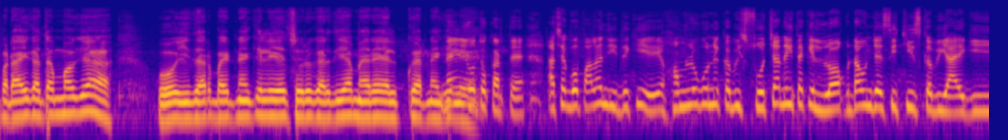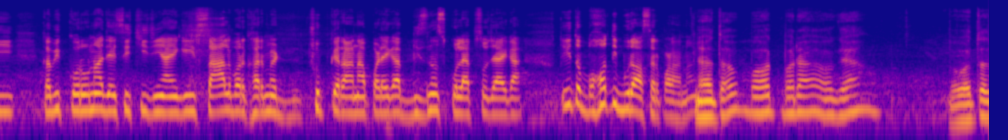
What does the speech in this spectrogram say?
पढ़ाई ख़त्म हो गया वो इधर बैठने के लिए शुरू कर दिया मेरे हेल्प करने के नहीं लिए नहीं वो तो करते हैं। अच्छा गोपालन जी देखिए हम लोगों ने कभी सोचा नहीं था कि लॉकडाउन जैसी चीज़ कभी आएगी कभी कोरोना जैसी चीज़ें आएँगी साल भर घर में छुप के रहना पड़ेगा बिज़नेस कोलैप्स हो जाएगा। तो ये तो बहुत ही बुरा असर पड़ा ना? तो बहुत बुरा हो गया। वो तो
